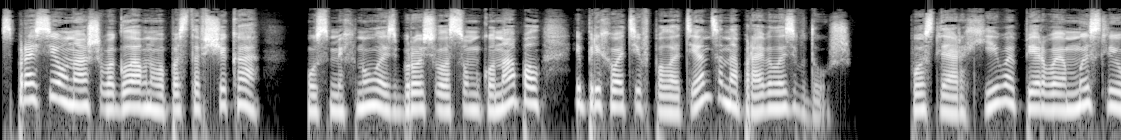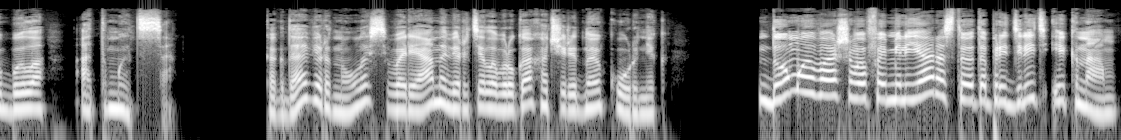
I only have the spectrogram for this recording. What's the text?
«Спроси у нашего главного поставщика», усмехнулась, бросила сумку на пол и, прихватив полотенце, направилась в душ. После архива первой мыслью было «отмыться». Когда вернулась, Вариана вертела в руках очередной курник. «Думаю, вашего фамильяра стоит определить и к нам.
